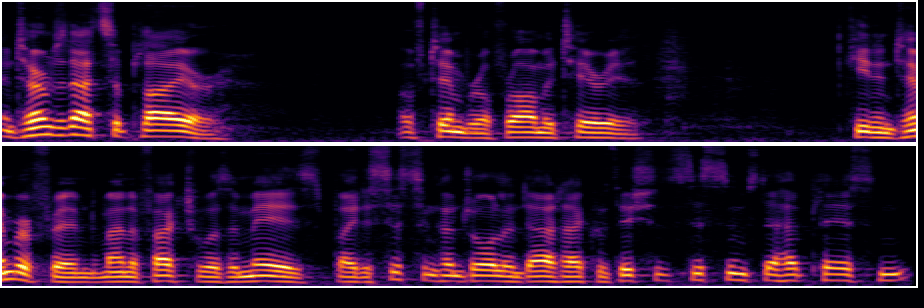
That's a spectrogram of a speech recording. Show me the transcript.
In terms of that supplier of timber, of raw material, Keenan Timber Frame, the manufacturer, was amazed by the system control and data acquisition systems they had placed in,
